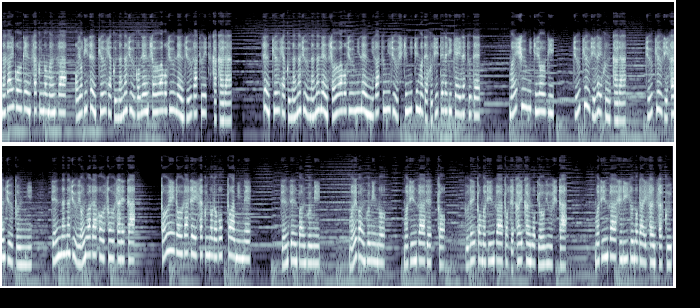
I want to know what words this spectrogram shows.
長井号原作の漫画、及び1975年昭和50年10月5日から、1977年昭和52年2月27日までフジテレビ系列で、毎週日曜日、19時0分から、19時30分に、全74話が放送された。東映動画制作のロボットアニメ。全然番組。前番組の、マジンガー Z、グレートマジンガーと世界観を共有した。マジンガーシリーズの第3作。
